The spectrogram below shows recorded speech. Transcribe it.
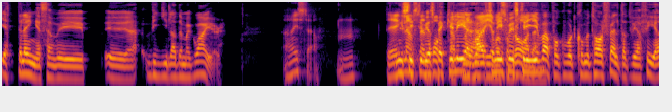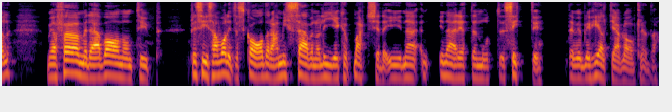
jättelänge sedan vi eh, vilade Maguire. Ja, just det. Mm. Nu sitter vi och spekulerar här, så ni får ju skriva på vårt kommentarsfält att vi har fel. Men jag för mig det var någon typ, precis han var lite skadad, han missade även någon League Cup-match i, när, i närheten mot City. Där vi blev helt jävla avklädda.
